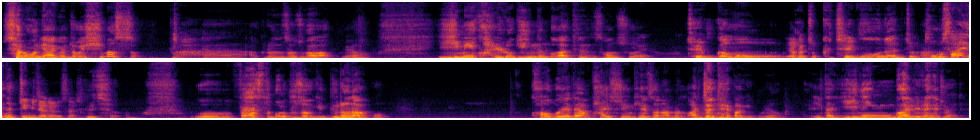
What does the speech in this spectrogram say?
새로운 양현종을 심었어. 아, 아, 그런 선수가 왔고요. 이미 관록이 있는 것 같은 선수예요. 제구가 뭐 약간 좀 그 제구는 좀 아. 도사의 느낌이잖아요, 사실. 그렇죠. 어, 패스트볼 구석이 늘어나고 커브에 대한 파이스윙 개선하면 완전 대박이고요. 일단 이닝 관리를 해줘야 돼요.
